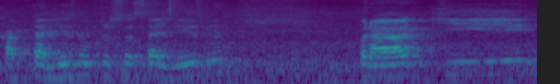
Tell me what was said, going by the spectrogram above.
capitalismo para o socialismo, para que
